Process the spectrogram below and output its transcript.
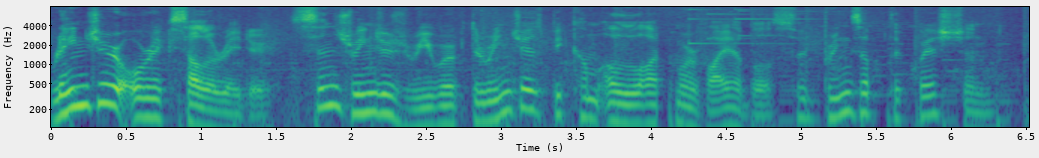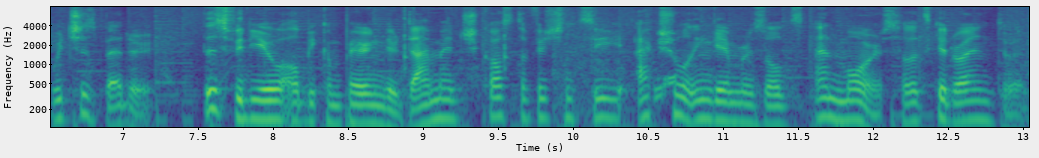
Ranger or Accelerator? Since Ranger's rework, the Ranger has become a lot more viable, so it brings up the question, which is better? This video I'll be comparing their damage, cost efficiency, actual in-game results and more, so let's get right into it.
